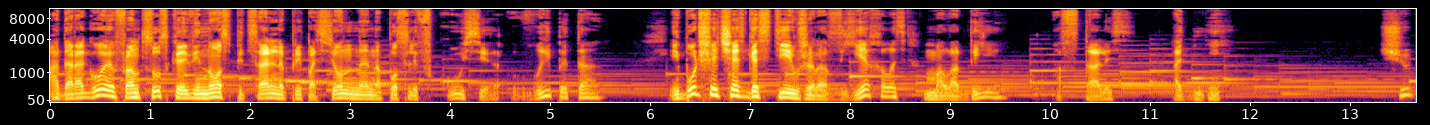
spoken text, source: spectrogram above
а дорогое французское вино, специально припасенное на послевкусие, выпито, и большая часть гостей уже разъехалась, молодые остались одни. Чуть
